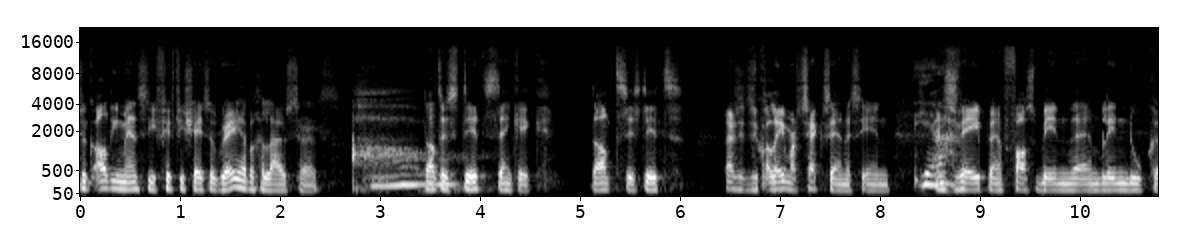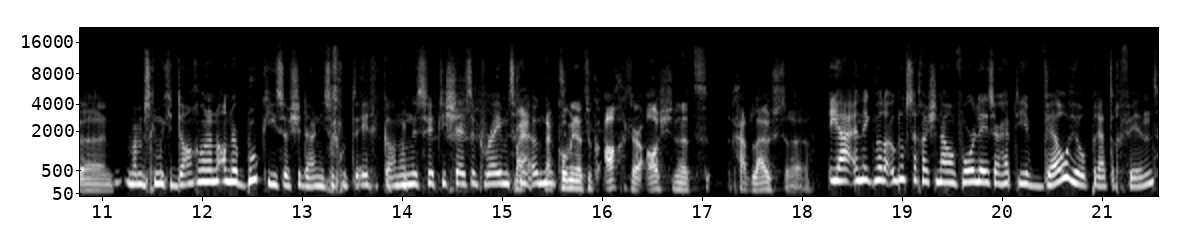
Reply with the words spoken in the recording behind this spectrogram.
natuurlijk al die mensen die Fifty Shades of Grey hebben geluisterd. Oh, Dat is dit, denk ik. Dat is dit. Daar zitten natuurlijk alleen maar seksscènes in. ja. En zwepen en vastbinden en blinddoeken. Maar misschien moet je dan gewoon een ander boek kiezen als je daar niet zo goed tegen kan. Dan is Fifty Shades of Grey misschien Maar ja, ook daar niet... kom je natuurlijk achter als je het gaat luisteren. Ja, en ik wilde ook nog zeggen, als je nou een voorlezer hebt die je wel heel prettig vindt,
